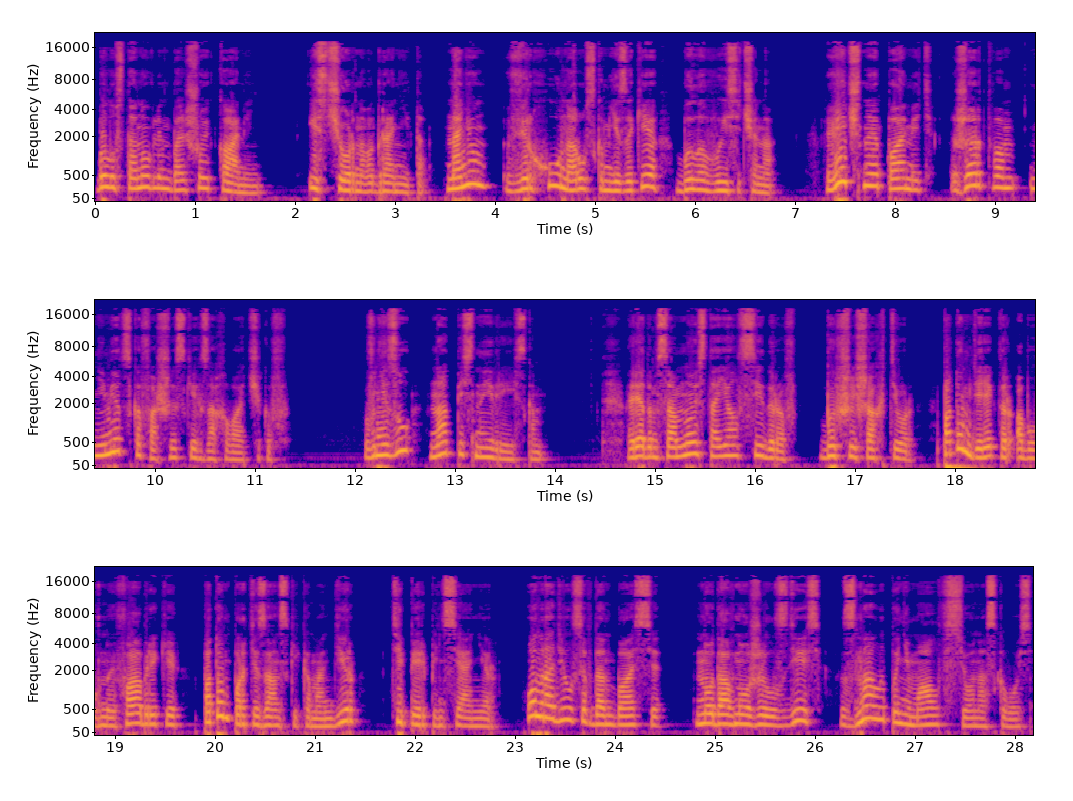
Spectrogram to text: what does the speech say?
был установлен большой камень из черного гранита. На нем вверху на русском языке было высечено «Вечная память жертвам немецко-фашистских захватчиков». Внизу надпись на еврейском. Рядом со мной стоял Сидоров, бывший шахтер, потом директор обувной фабрики, потом партизанский командир, теперь пенсионер. Он родился в Донбассе, но давно жил здесь, знал и понимал все насквозь.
